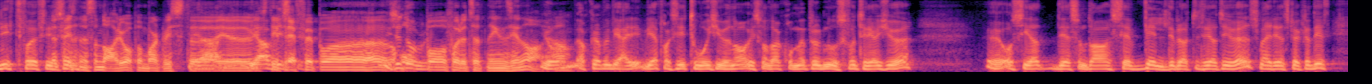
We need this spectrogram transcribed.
Litt for fristende. Et fristende scenario, åpenbart, hvis, det, ja, hvis de treffer på, håp og forutsetningene sine. Da. Jo, akkurat, men vi er, vi er, faktisk i 22 nå. Hvis man da kommer med prognose for 23 eh, og sier at det som da ser veldig bra ut i 23, som er rent spekulativt,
